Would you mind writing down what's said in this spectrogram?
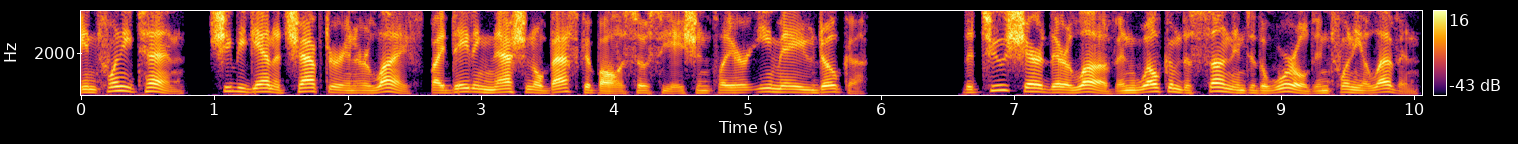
In 2010, she began a chapter in her life by dating National Basketball Association player Ime Udoka. The two shared their love and welcomed a son into the world in 2011,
